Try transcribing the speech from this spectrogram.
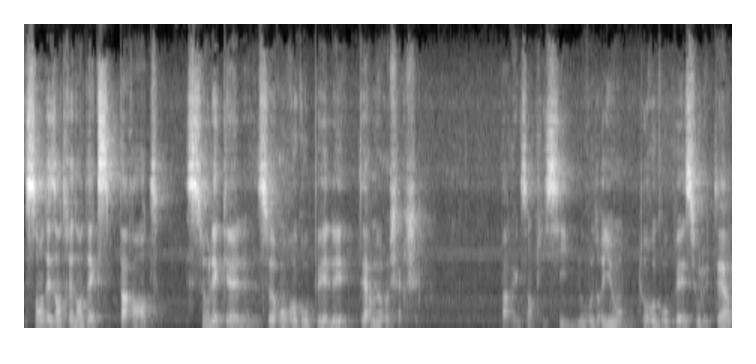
sont des entrées d'index parentes sous lesquelles seront regroupés les termes recherchés. Par exemple ici, nous voudrions tout regrouper sous le terme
